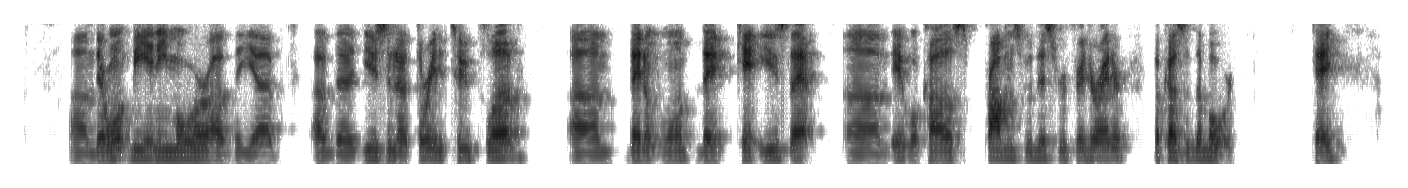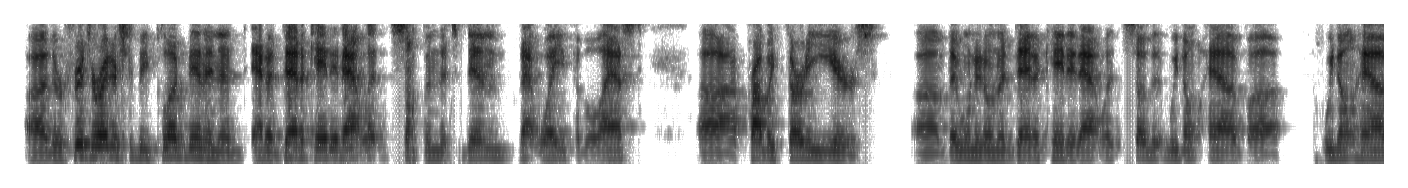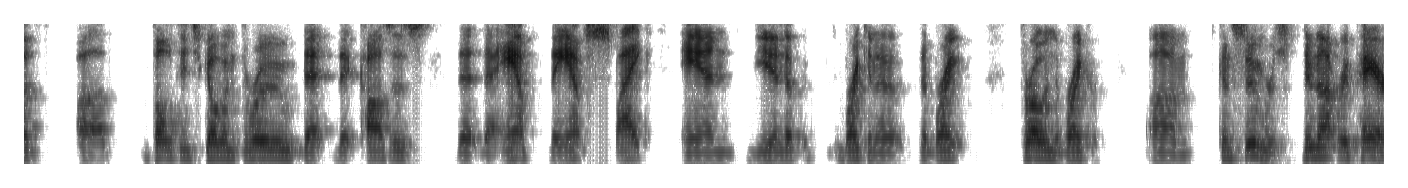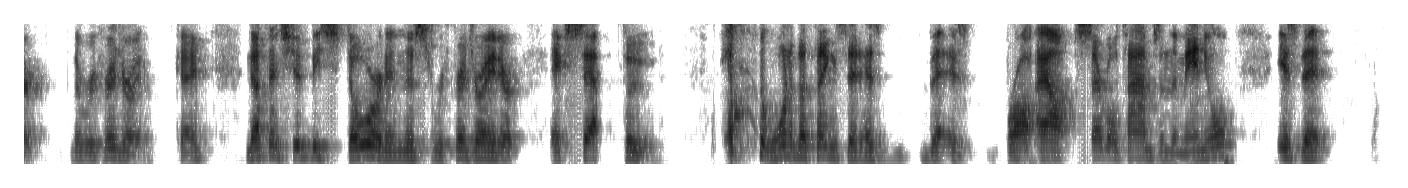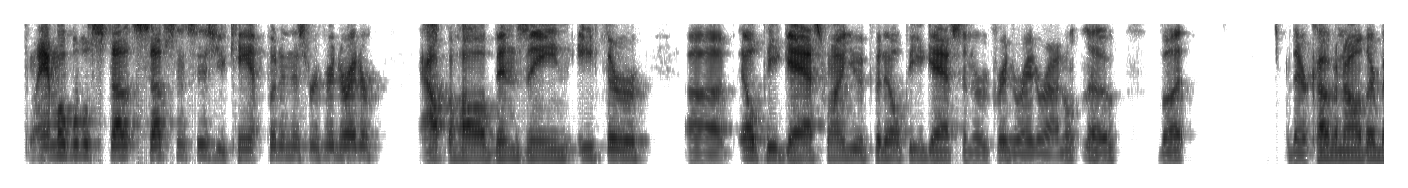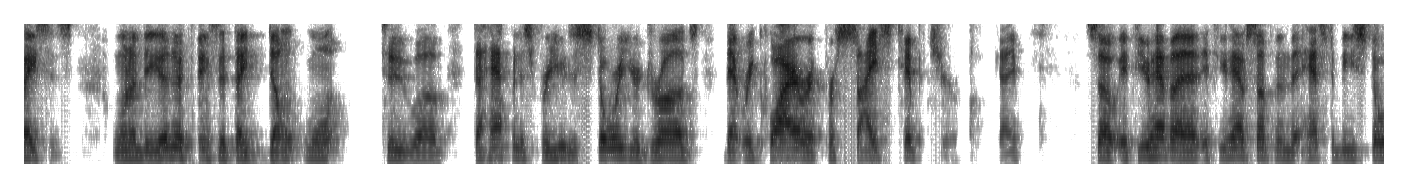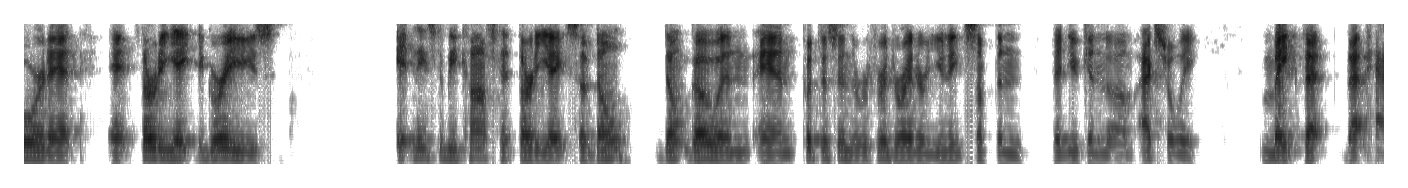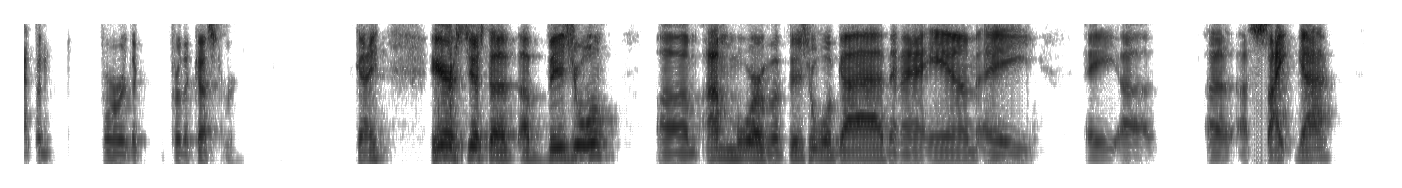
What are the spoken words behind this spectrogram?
Um, there won't be any more of the uh, of the using a three to two plug. Um, they don't want, they can't use that. Um, it will cause problems with this refrigerator because of the board. Okay. Uh, the refrigerator should be plugged in, in a, at a dedicated outlet, something that's been that way for the last uh, probably 30 years. Um, they want it on a dedicated outlet so that we don't have uh, we don't have uh, voltage going through that that causes the the amp the amps spike and you end up breaking a the break throwing the breaker um, consumers do not repair the refrigerator okay nothing should be stored in this refrigerator except food one of the things that has that is brought out several times in the manual is that flammable substances you can't put in this refrigerator alcohol benzene ether uh, LP gas. Why you would put LP gas in the refrigerator, I don't know, but they're covering all their bases. One of the other things that they don't want to uh, to happen is for you to store your drugs that require a precise temperature. Okay, so if you have a if you have something that has to be stored at at 38 degrees, it needs to be constant 38. So don't don't go and and put this in the refrigerator. You need something that you can um, actually make that that happen for the for the customer. Okay, here's just a, a visual. Um, I'm more of a visual guy than I am a a uh, a, a sight guy.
